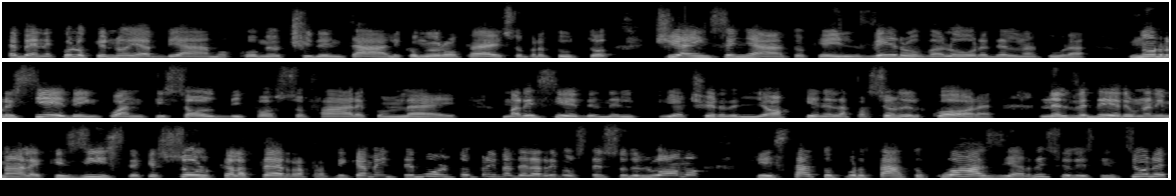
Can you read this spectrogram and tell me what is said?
Ebbene, quello che noi abbiamo come occidentali, come europei soprattutto, ci ha insegnato che il vero valore della natura non risiede in quanti soldi posso fare con lei, ma risiede nel piacere degli occhi e nella passione del cuore, nel vedere un animale che esiste, che solca la terra praticamente molto prima dell'arrivo stesso dell'uomo, che è stato portato quasi a rischio di estinzione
